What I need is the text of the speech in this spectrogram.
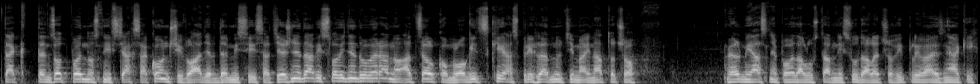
tak ten zodpovednostný vzťah sa končí. Vláde v demisii sa tiež nedá vysloviť nedôvera, no a celkom logicky a s prihľadnutím aj na to, čo veľmi jasne povedal ústavný súd, ale čo vyplýva aj z nejakých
